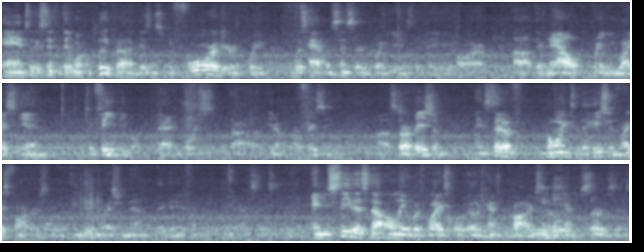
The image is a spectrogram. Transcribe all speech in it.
And to the extent that they weren't completely put out of business before the earthquake, what's happened since the earthquake is that they are, uh, they're now bringing rice in to feed people that, of course, uh, you know, are facing uh, starvation. Instead of going to the Haitian rice farmers and getting rice from them, they're getting it from the United States. And you see this not only with rice, but with other kinds of products and other kinds of services.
